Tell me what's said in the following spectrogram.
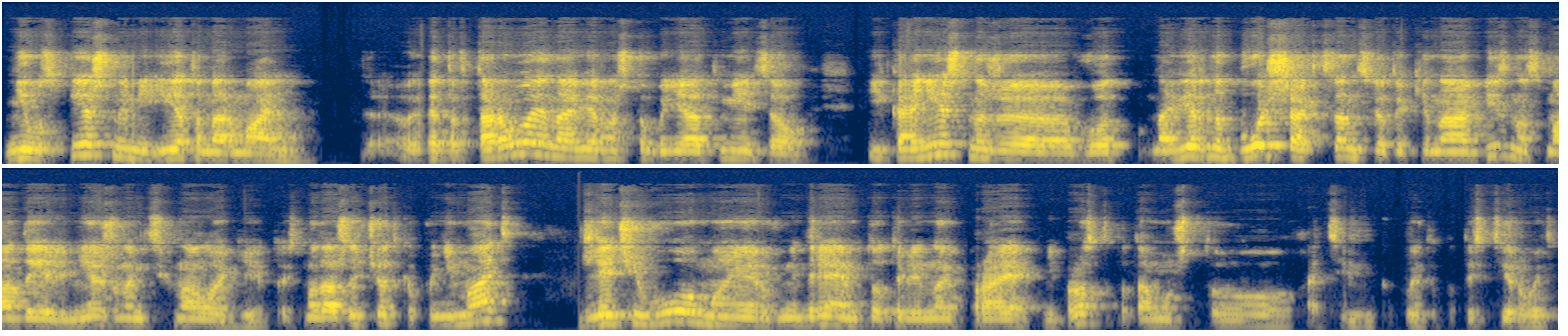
неуспешными, и это нормально. Это второе, наверное, чтобы я отметил. И, конечно же, вот, наверное, больше акцент все-таки на бизнес-модели, нежели на технологии. То есть мы должны четко понимать, для чего мы внедряем тот или иной проект. Не просто потому, что хотим какой-то потестировать,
